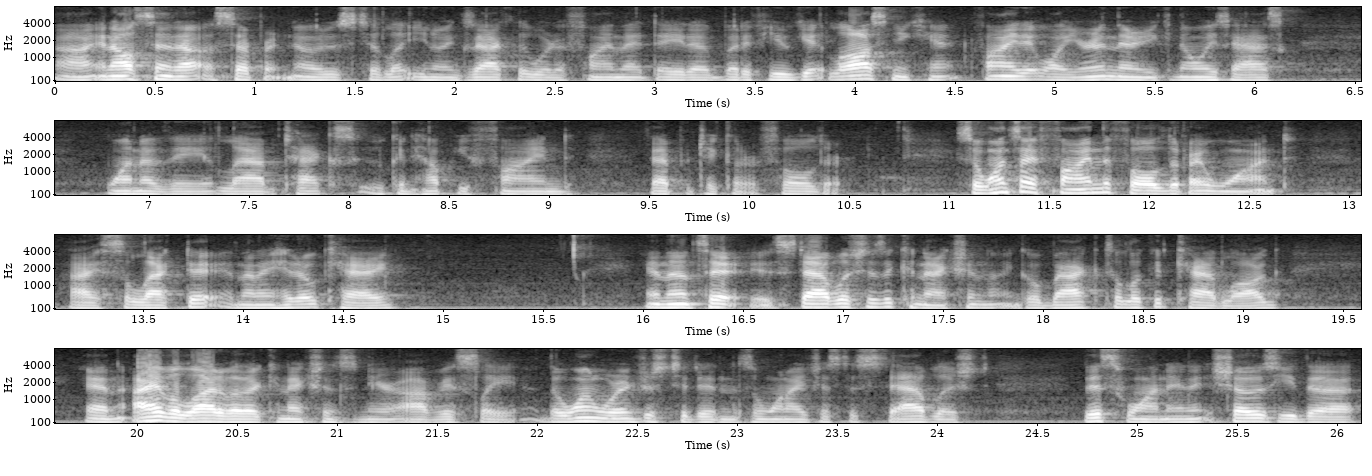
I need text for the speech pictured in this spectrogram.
Uh, and I'll send out a separate notice to let you know exactly where to find that data. But if you get lost and you can't find it while you're in there, you can always ask one of the lab techs who can help you find that particular folder. So once I find the folder I want, I select it and then I hit OK and that's it. It establishes a connection. I go back to look at catalog and I have a lot of other connections in here obviously. The one we're interested in is the one I just established, this one, and it shows you the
